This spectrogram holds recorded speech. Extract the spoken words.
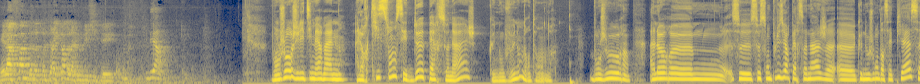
est la femme de notre directeur de la publicité. Bien. Bonjour Julie Timmerman. Alors qui sont ces deux personnages que nous venons d'entendre? Bonjour. Alors, euh, ce, sont plusieurs personnages euh, que nous jouons dans cette pièce.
